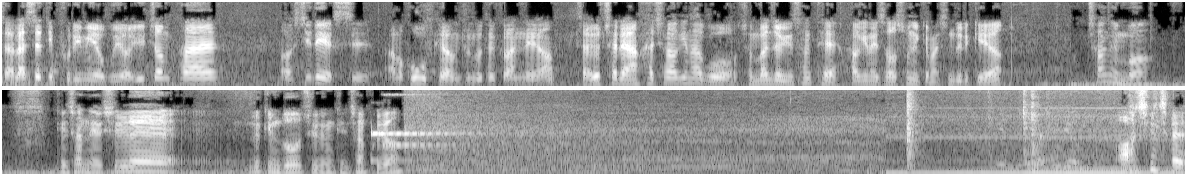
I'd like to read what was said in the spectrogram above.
자, 라세티 프리미어고요. 1.8 어, CDX 아마 고급형 정도 될 것 같네요. 자, 이 차량 하체 확인하고 전반적인 상태 확인해서 손님께 말씀드릴게요. 차는 뭐 괜찮네요. 실내 느낌도 지금 괜찮고요. 아 진짜요?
